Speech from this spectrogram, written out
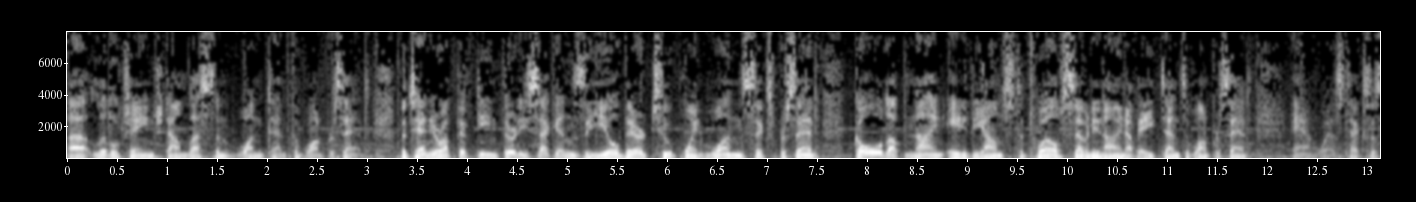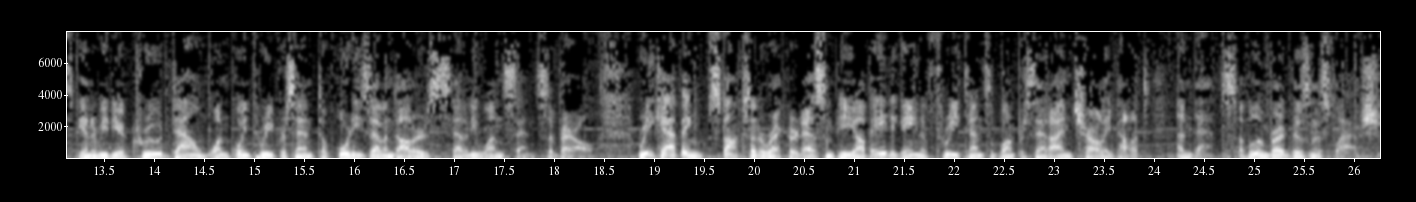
uh, little change, down less than one tenth of one percent. The ten-year up 15 30 seconds. The yield there 2.16 percent. Gold up 980 the ounce to 1279 up 8 tenths of 1%. And West Texas Intermediate crude down 1.3% to $47.71 a barrel. Recapping, stocks at a record. S&P up 8, a gain of 3 tenths of 1%. I'm Charlie Pellet, and that's a Bloomberg Business Flash.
